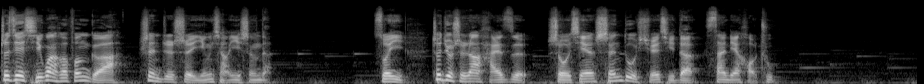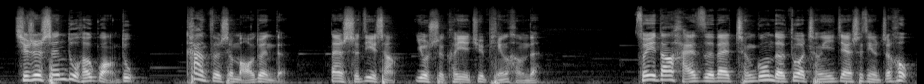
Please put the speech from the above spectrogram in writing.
这些习惯和风格啊，甚至是影响一生的，所以这就是让孩子首先深度学习的三点好处。其实深度和广度看似是矛盾的，但实际上又是可以去平衡的。所以当孩子在成功的做成一件事情之后，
